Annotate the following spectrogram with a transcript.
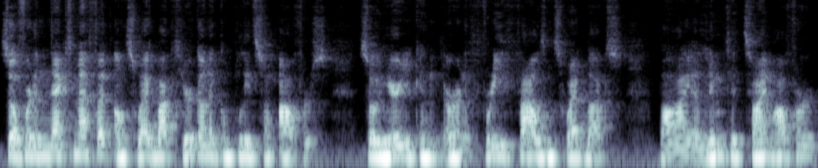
So for the next method on Swagbucks, you're gonna complete some offers. So here you can earn 3,000 Swagbucks by a limited time offer.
